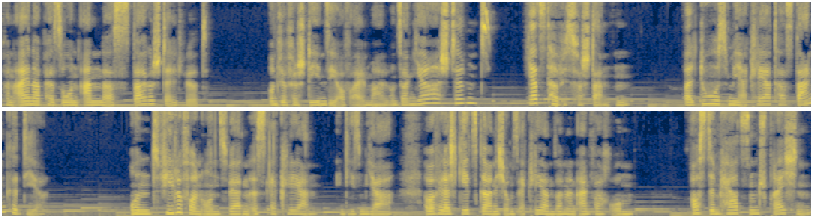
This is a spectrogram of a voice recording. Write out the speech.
von einer Person anders dargestellt wird. Und wir verstehen sie auf einmal und sagen, ja, stimmt, jetzt habe ich es verstanden, weil du es mir erklärt hast. Danke dir. Und viele von uns werden es erklären in diesem Jahr. Aber vielleicht geht es gar nicht ums Erklären, sondern einfach um aus dem Herzen sprechen.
